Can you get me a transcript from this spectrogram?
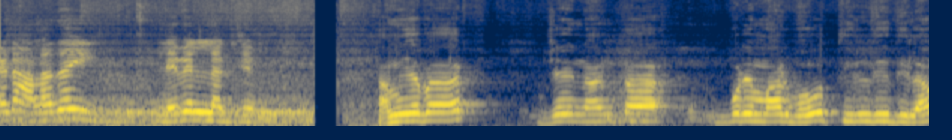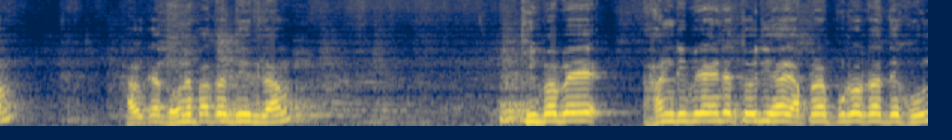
একটা আলাদাই লেভেল লাগছে। আমি এবার যে নানটা উপরে মারবো তিল দিয়ে দিলাম হালকা ধনে পাতা দিয়ে দিলাম। কীভাবে হান্ডি বিরিয়ানিটা তৈরি হয় আপনারা পুরোটা দেখুন।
